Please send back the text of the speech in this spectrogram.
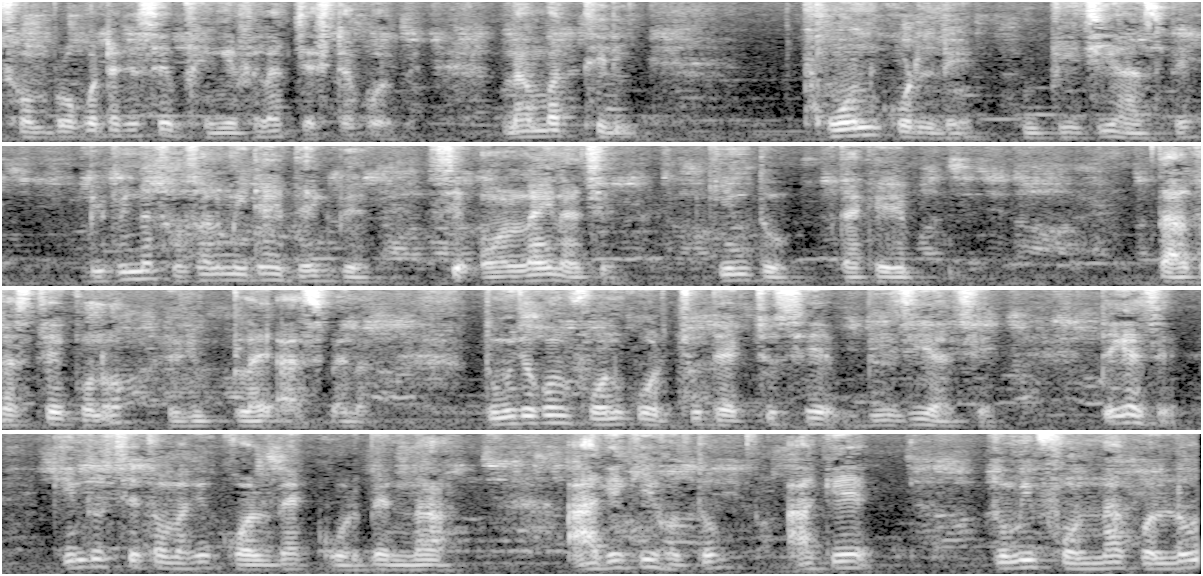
সম্পর্কটাকে সে ভেঙে ফেলার চেষ্টা করবে। নাম্বার থ্রি, ফোন করলে বিজি আসবে। বিভিন্ন সোশ্যাল মিডিয়ায় দেখবে সে অনলাইন আছে, কিন্তু তাকে তার কাছ থেকে কোনো রিপ্লাই আসবে না। তুমি যখন ফোন করছ, দেখছ সে বিজি আছে, ঠিক আছে? কিন্তু সে তোমাকে কল ব্যাক করবে না। আগে কি হতো? আগে তুমি ফোন না করলেও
